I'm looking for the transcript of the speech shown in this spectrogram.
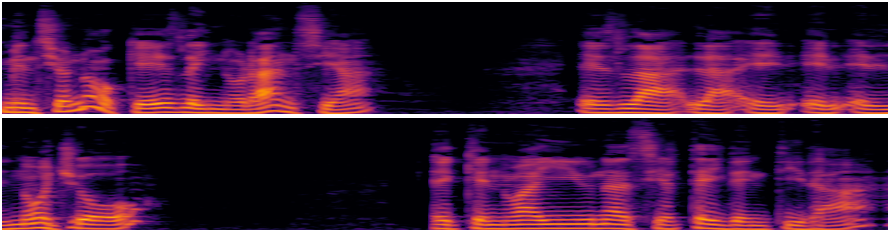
mencionó, que es la ignorancia, es la, el, no yo, el que no hay una cierta identidad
